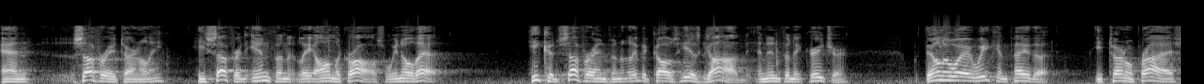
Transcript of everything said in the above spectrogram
and suffer eternally. He suffered infinitely on the cross. We know that. He could suffer infinitely because He is God, an infinite creature. But the only way we can pay the eternal price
